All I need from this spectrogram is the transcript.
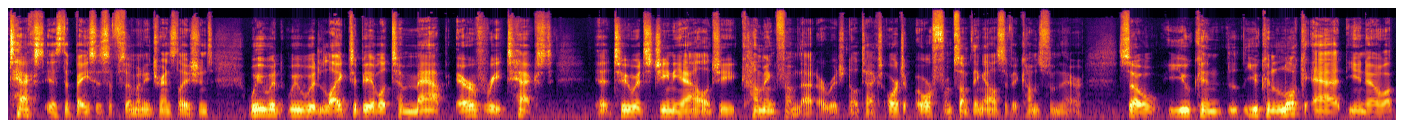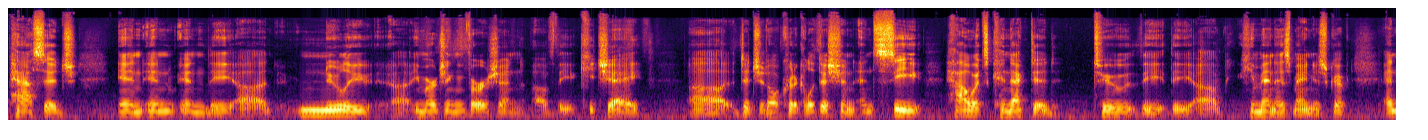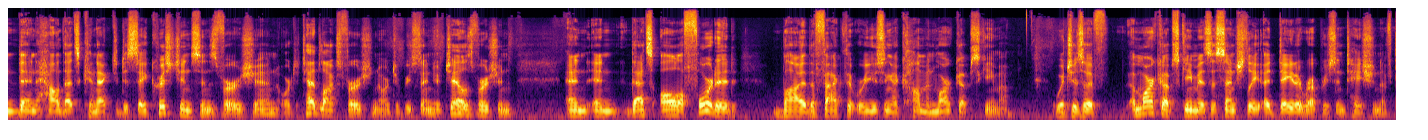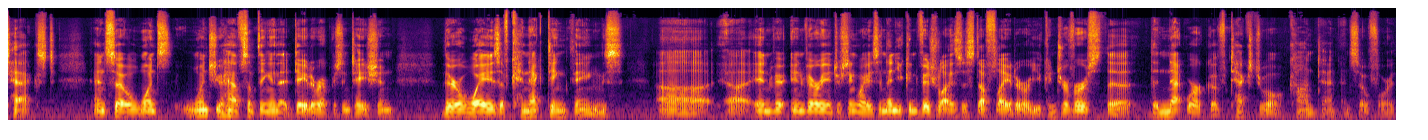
text is the basis of so many translations. We would we would like to be able to map every text uh, to its genealogy coming from that original text or to, or from something else if it comes from there. So you can you can look at you know a passage in in in the uh, newly uh, emerging version of the Quiché uh, digital critical edition and see how it's connected to the the uh, Jimenez manuscript, and then how that's connected to say Christenson's version, or to Tedlock's version, or to Briceño Ucheila's version, and and that's all afforded by the fact that we're using a common markup schema, which is a, a markup schema is essentially a data representation of text. And so once once you have something in that data representation, there are ways of connecting things uh, uh, in, in very interesting ways. And then you can visualize the stuff later, or you can traverse the, the network of textual content and so forth.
